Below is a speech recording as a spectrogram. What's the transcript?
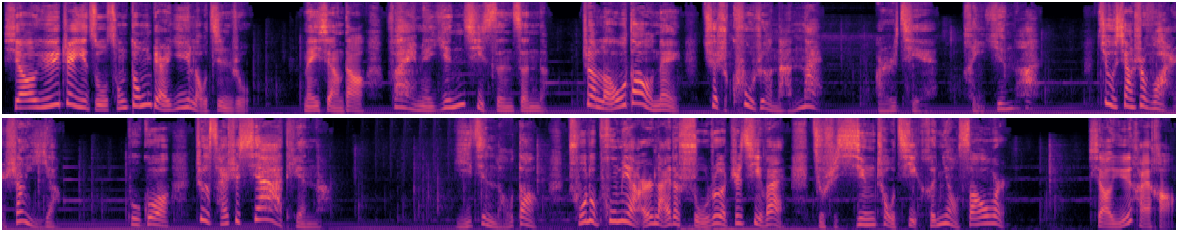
小鱼这一组从东边一楼进入，没想到外面阴气森森的，这楼道内却是酷热难耐。而且很阴暗，就像是晚上一样。不过这才是夏天呢。一进楼道，除了扑面而来的暑热之气外，就是腥臭气和尿骚味儿。小鱼还好，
